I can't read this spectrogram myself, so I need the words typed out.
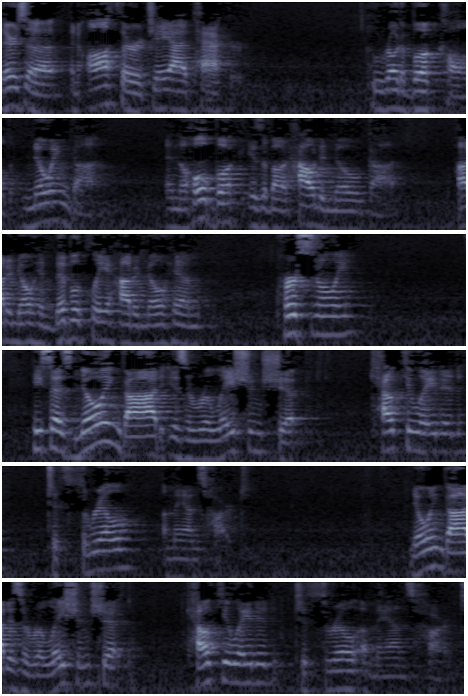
There's a, an author, J.I. Packer, who wrote a book called Knowing God. And the whole book is about how to know God, how to know Him biblically, how to know Him personally. He says, Knowing God is a relationship calculated to thrill a man's heart. Knowing God is a relationship calculated to thrill a man's heart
